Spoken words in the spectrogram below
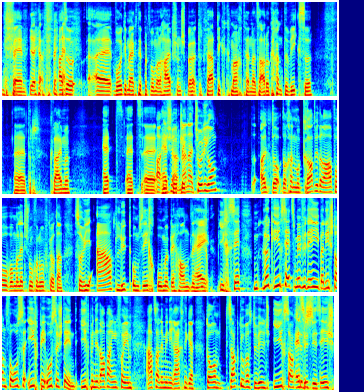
Fan. ja, ja, fair. Also, äh, wohlgemerkt jemand, wo wir eine halbe Stunde später fertig gemacht haben als arroganter Wichser, äh, der Kreimer, hat, hat, äh, Ah, hat wirklich... Nein, nein, Entschuldigung. Alter, da können wir gerade wieder anfangen, wo wir letzte Woche aufgehört haben. So wie er die Leute um sich herum behandelt. Hey. Ich, ich, seh, schau, ich setze mich für dich ein, weil ich stand von außen, ich bin außenstehend. Ich bin nicht abhängig von ihm, er zahlt meine Rechnungen. Darum sag du, was du willst, ich sag Es dir, ist- wie es ist.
